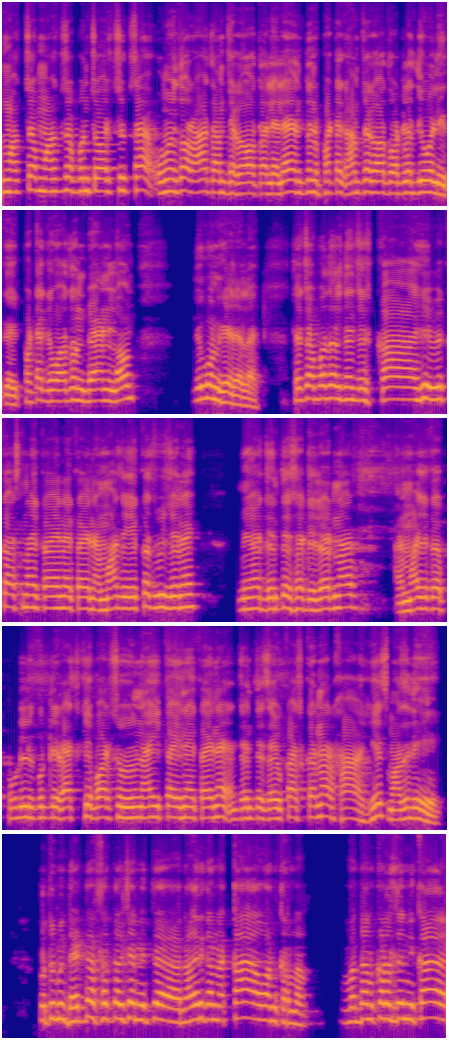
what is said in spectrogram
मागच्या मागच्या पंचवार्षिकचा उमेदवार आज आमच्या गावात आलेला आहे आणि त्याने फटाके आमच्या गावात वाटलं दिवाळी काही. फटाके वाजून बँड लावून निघून गेलेला आहे. त्याच्याबद्दल त्यांचे काही विकास नाही काही नाही काही नाही. माझे एकच विजय नाही मी ह्या जनतेसाठी लढणार आणि माझी काही कुठली कुठली राजकीय पार्श्वभूमी नाही काही नाही काही नाही जनतेचा विकास करणार हा हेच माझं ध्येय. आहे पण तुम्ही दैठणा सर्कलच्या नेत्या नागरिकांना काय आवाहन करणार? मतदान करायला त्यांनी काय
